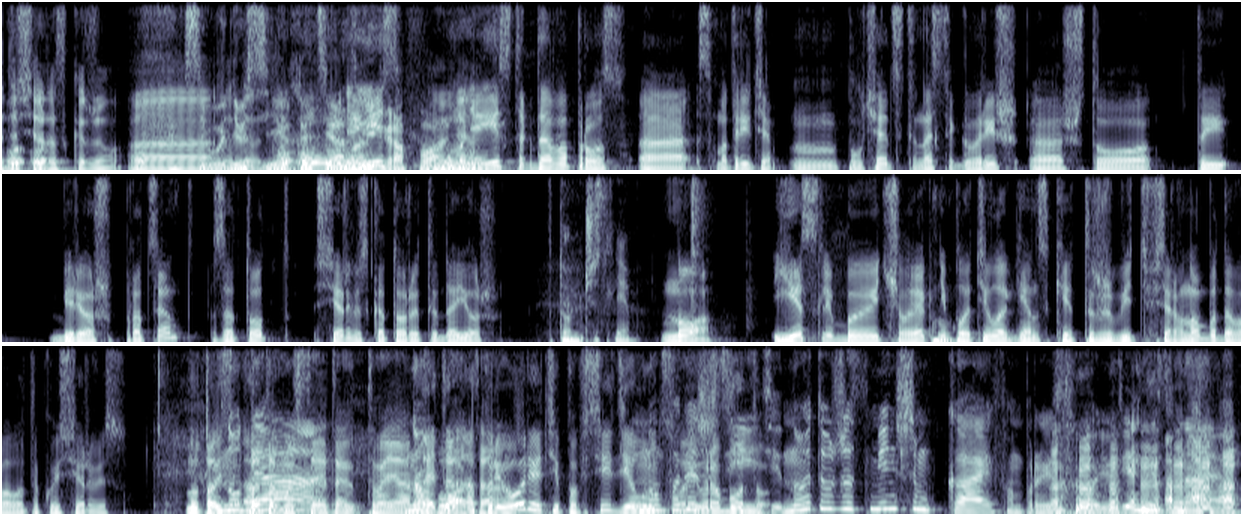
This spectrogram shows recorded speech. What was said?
следующее расскажу? А, Сегодня э, все ну, хотят. у, на меня есть, микрофон, у меня есть тогда вопрос. А, смотрите, получается, ты, Настя, говоришь, э, что ты берешь процент за тот сервис, который ты даешь. В том числе. Но Если бы человек не платил агентские, ты же ведь все равно бы давала такой сервис. Ну, то есть, Ну а- да. Потому что это твоя Но работа. это априори, типа, все делают ну, свою подождите, работу. но это уже с меньшим кайфом происходит, я не знаю.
